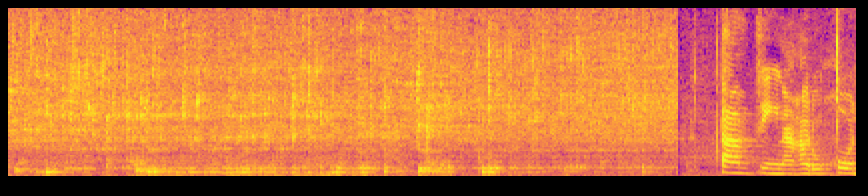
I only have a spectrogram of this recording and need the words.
ตามจริงนะคะทุกคน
